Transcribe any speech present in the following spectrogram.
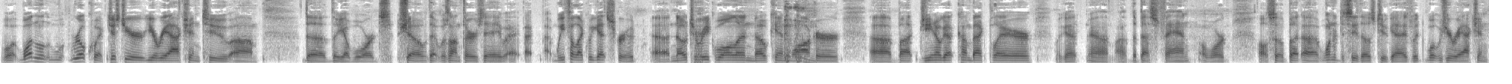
one real quick, just your, your reaction to um, the the awards show that was on Thursday. I, I, we feel like we got screwed. Uh, no Tariq Woolen, no Ken Walker, uh, but Gino got comeback player. We got uh, uh, the best fan award also, but uh, wanted to see those two guys. What, what was your reaction?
